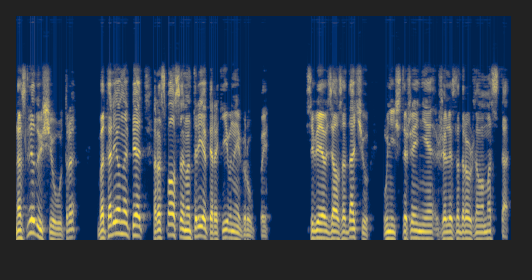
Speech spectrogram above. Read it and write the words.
На следующее утро батальон опять распался на три оперативные группы. Себе я взял задачу уничтожения железнодорожного моста,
